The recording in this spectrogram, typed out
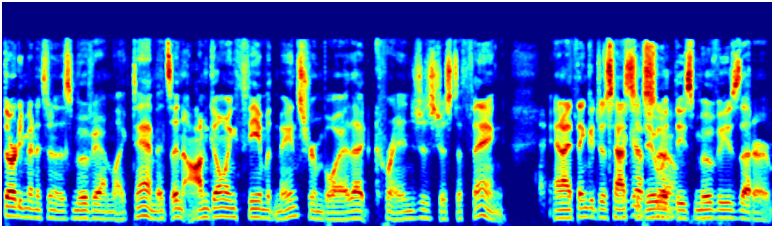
30 minutes into this movie, I'm like, damn, it's an ongoing theme with mainstream boy that cringe is just a thing. And I think it just has to do so. with these movies that are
